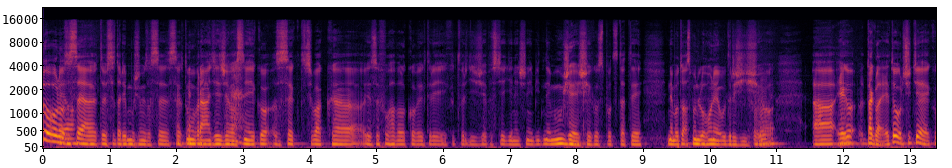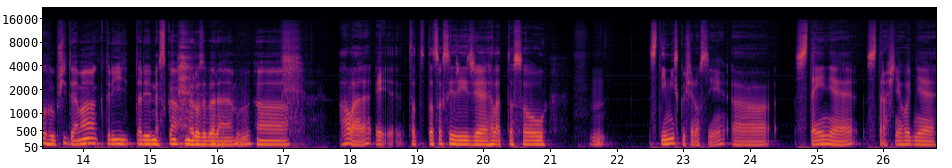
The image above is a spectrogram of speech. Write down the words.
No, no zase, to se tady můžeme zase se k tomu vrátit, že vlastně jako zase třeba k eh, Josefu Havelkovi, který jako tvrdí, že prostě jedinečný být nemůžeš jako z podstaty, nebo to aspoň dlouho neudržíš, uh-huh. jo. A jako, hmm. takhle, je to určitě jako hlubší téma, který tady dneska nerozebereme. Hmm. Uh, Ale to, to, co chci říct, že hele, to jsou hm, z té zkušenosti uh, stejně strašně hodně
